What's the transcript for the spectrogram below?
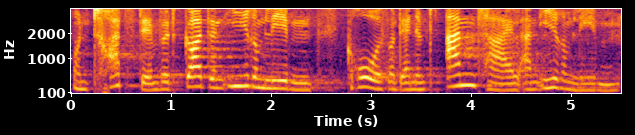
Und trotzdem wird Gott in ihrem Leben groß und er nimmt Anteil an ihrem Leben.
